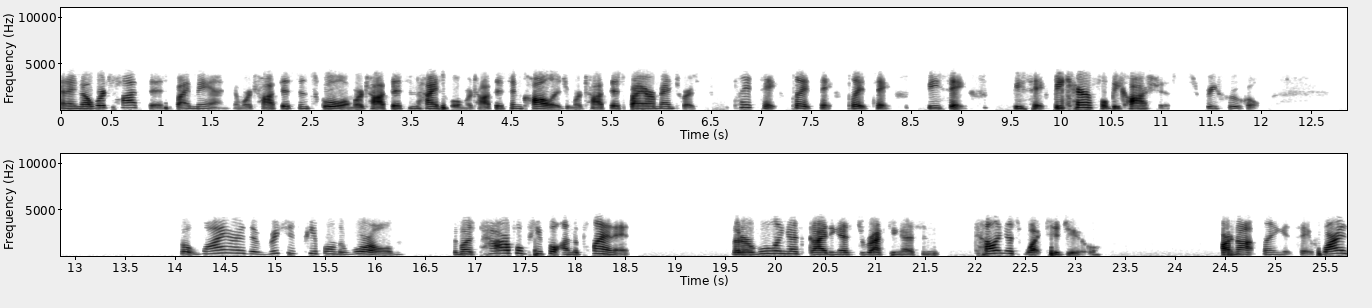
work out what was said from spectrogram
and I know we're taught this by man, and we're taught this in school, and we're taught this in high school, and we're taught this in college, and we're taught this by our mentors. Play it safe, play it safe, play it safe. Be safe, be safe. Be careful, be cautious, be frugal. But why are the richest people in the world, the most powerful people on the planet, that are ruling us, guiding us, directing us, and telling us what to do, are not playing it safe? Why are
